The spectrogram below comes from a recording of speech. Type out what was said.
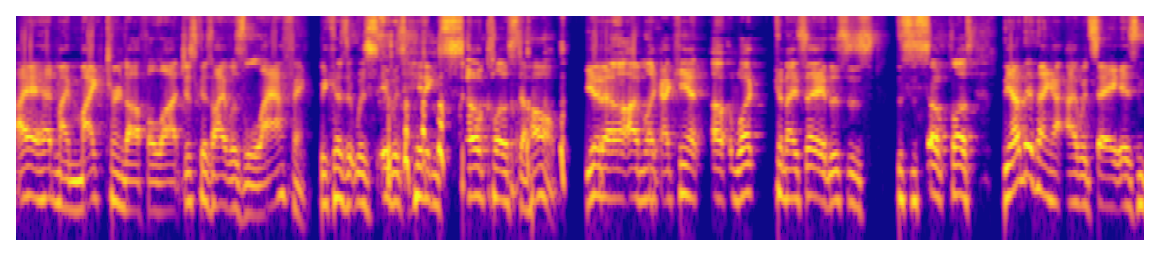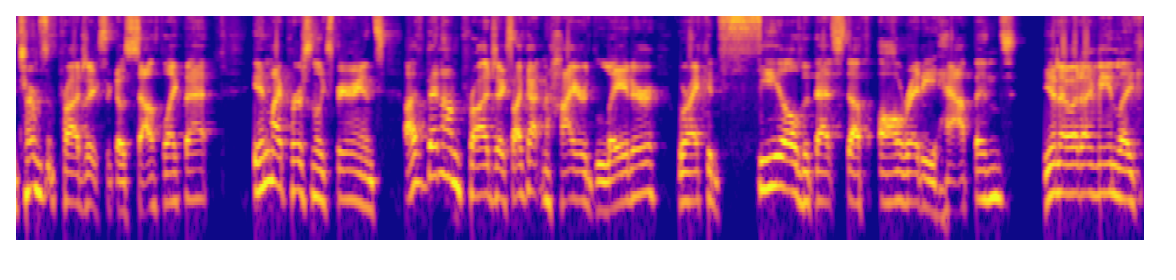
I had my mic turned off a lot just because I was laughing because it was it was hitting so close to home. You know, I'm like, I can't. Uh, what can I say? This is this is so close. The other thing I- I would say is in terms of projects that go south like that. In my personal experience, I've been on projects. I've gotten hired later where I could feel that that stuff already happened. You know what I mean? Like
